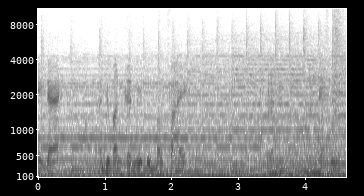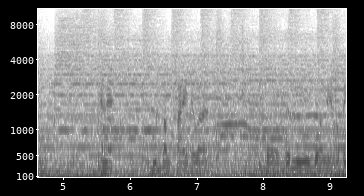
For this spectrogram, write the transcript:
อีกเด้อายุบ้านเกิดมีบุญบังไฟคุณเนี่ยคือนั่นแหละบุญบังไฟแต่ว่าบ่บ่มีบ่เนี่ยเขาไป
